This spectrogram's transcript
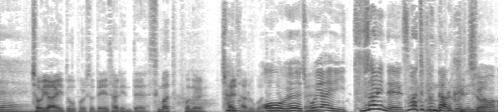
네. 저희 아이도 벌써 4살인데 스마트폰을 잘 다루거든요. 어, 네. 저희 네. 아이 두 살인데 스마트폰 다루거든요. 그쵸.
